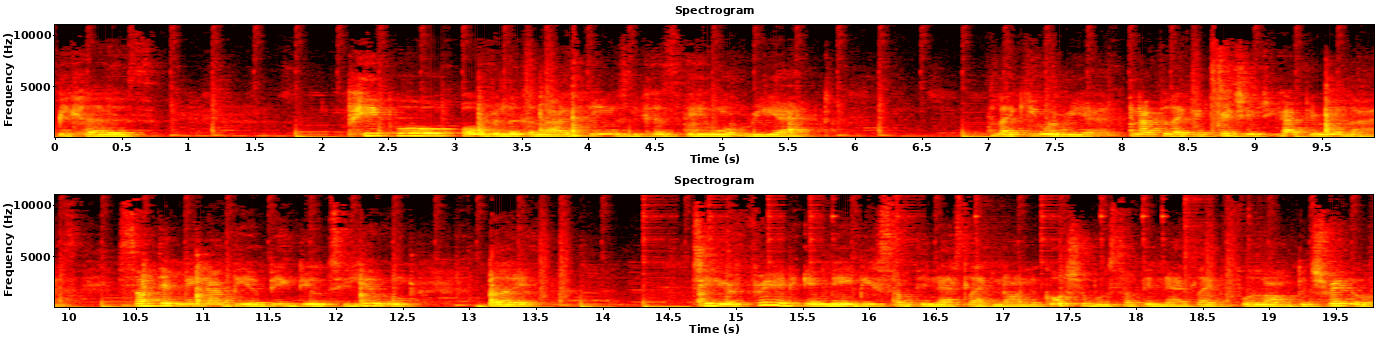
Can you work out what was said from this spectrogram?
because people overlook a lot of things because they won't react like you would react. And I feel like in friendships, you have to realize something may not be a big deal to you, but to your friend, it may be something that's like non-negotiable, something that's like full-on betrayal.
